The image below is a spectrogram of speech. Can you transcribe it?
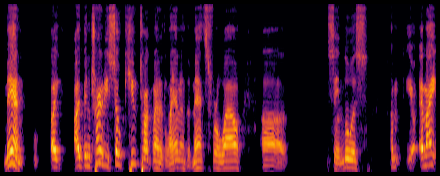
Man, like I've been trying to be so cute talking about Atlanta, the Mets for a while, uh, St. Louis. Um, you know, am I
